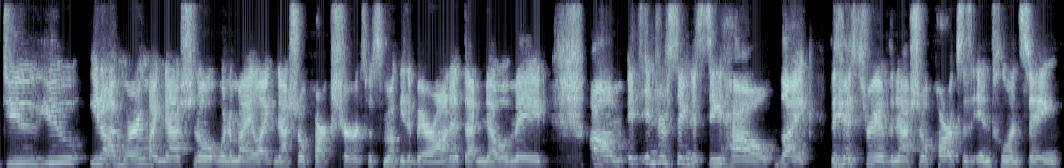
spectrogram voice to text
do you you know i'm wearing my national one of my like national park shirts with smokey the bear on it that noah made um, it's interesting to see how like the history of the national parks is influencing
